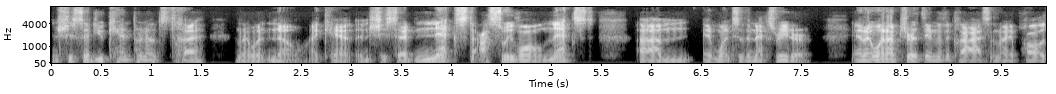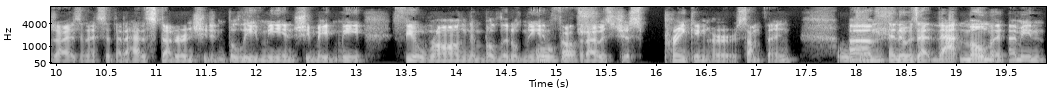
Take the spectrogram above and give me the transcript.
And she said, You can't pronounce très? And I went, No, I can't. And she said, Next, à suivant, next um, and went to the next reader. And I went up to her at the end of the class and I apologized and I said that I had a stutter and she didn't believe me and she made me feel wrong and belittled me and oh, thought that I was just pranking her or something. Oh, um, and it was at that moment, I mean,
